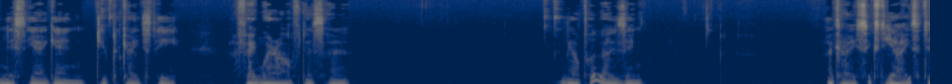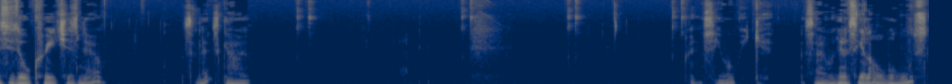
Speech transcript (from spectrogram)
And this, yeah, again, duplicates the effect we're after, so maybe I'll put those in. Okay, 68, so this is all creatures now. So let's go. And see what we get. So we're going to see a lot of walls.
